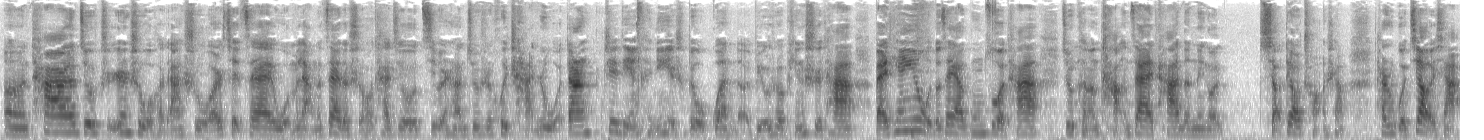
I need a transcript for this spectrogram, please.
嗯，他就只认识我和大叔，而且在我们两个在的时候，他就基本上就是会缠着我。当然，这点肯定也是被我惯的。比如说平时他白天因为我都在家工作，他就可能躺在他的那个小吊床上，他如果叫一下，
